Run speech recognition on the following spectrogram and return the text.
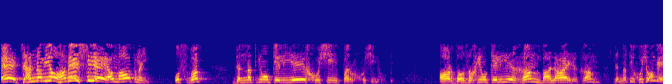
اے جہنمیوں ہمیش کیے، اب موت نہیں. اس وقت جنتیوں کے لیے خوشی پر خوشی ہوگی اور دوزخیوں کے لیے غم بالائے غم۔ جنتی خوش ہوں گے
